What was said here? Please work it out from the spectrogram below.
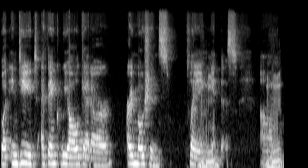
but indeed i think we all get our our emotions playing mm-hmm. in this um, mm-hmm.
